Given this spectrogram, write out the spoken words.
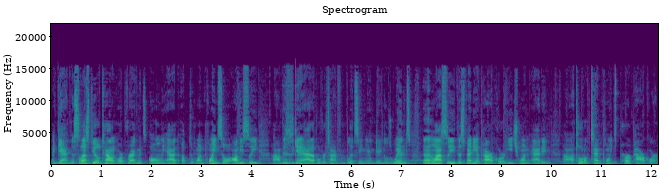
Again, the Celestial Talent Orb fragments only add up to one point, so obviously uh, this is going to add up over time from blitzing and getting those wins. And then lastly, the spending of Power Core, each one adding uh, a total of 10 points per Power Core.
